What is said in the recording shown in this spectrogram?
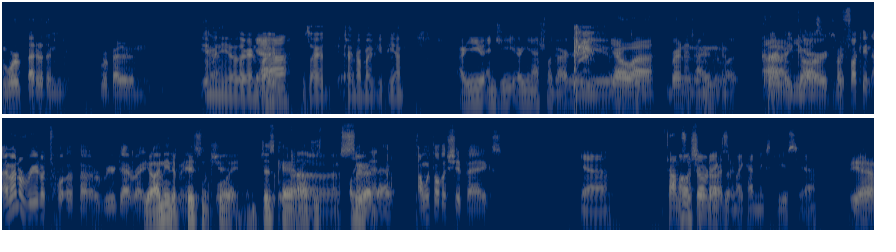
we're better than we're better than. Yeah. I'm gonna need another invite Yeah. because I had turned on my VPN. Are you NG? Are you National Guard? Or are you Yo, uh, Brennan retired, and or what? Currently uh, you guys guard. My fucking. I'm on a rear deto- uh, rear debt right Yo, now. Yo, I need to piss and deployed. shit. Just kidding. I'll just. Uh, I'm I'll be right back. I'm with all the shit bags. Yeah. Tom, Oh, switch over to shitbags our that team. like had an excuse. Yeah. Yeah,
